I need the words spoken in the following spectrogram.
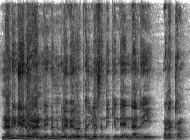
நன்றி நேர்களை நான் மீண்டும் உங்களை வேறொரு பதிவிலே சந்திக்கின்றேன். நன்றி வணக்கம்.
